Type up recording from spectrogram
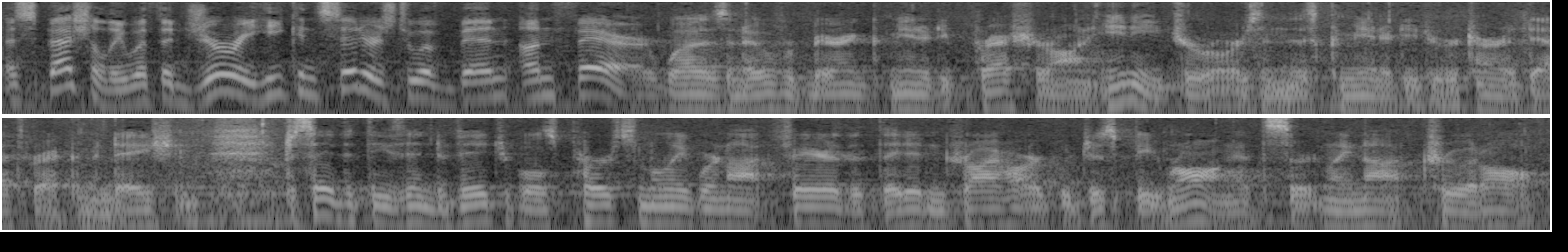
especially with a jury he considers to have been unfair. There was an overbearing community pressure on any jurors in this community to return a death recommendation. To say that these individuals personally were not fair, that they didn't try hard, would just be wrong. It's certainly not true at all.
